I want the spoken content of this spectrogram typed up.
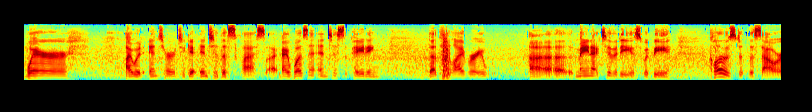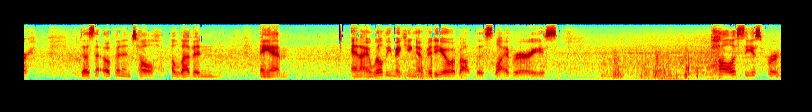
where I would enter to get into this class. I, I wasn't anticipating that the library uh, main activities would be closed at this hour. It doesn't open until 11 a.m. And I will be making a video about this library's policies regarding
